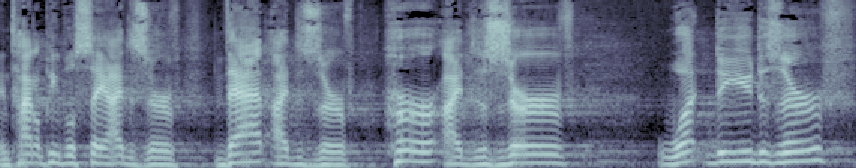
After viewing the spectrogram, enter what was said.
Entitled people say, I deserve that, I deserve her, I deserve. What do you deserve?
